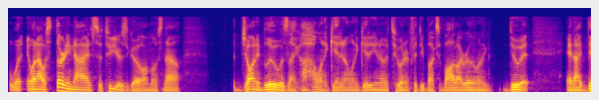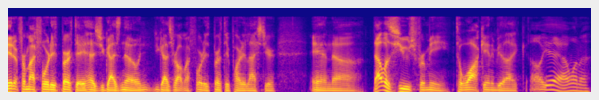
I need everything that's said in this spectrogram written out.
when when I was 39, so two years ago almost now. Johnny Blue was like, oh, I want to get it. I want to get it. You know, 250 bucks a bottle. I really want to do it. And I did it for my 40th birthday, as you guys know. And you guys were at my 40th birthday party last year. And uh, that was huge for me to walk in and be like, oh, yeah, I want to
